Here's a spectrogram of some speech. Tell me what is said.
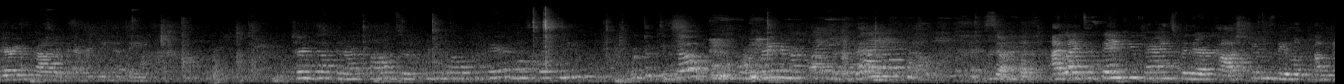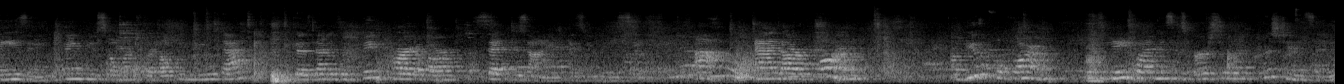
very proud of everything that they've. Turns out that our clouds are pretty well prepared, Ms. Bethany. We're good to go. We're bringing our clouds to bed. So, I'd like to thank you parents for their costumes. They look amazing. Thank you so much for helping me with that because that is a big part of our set design, as you can see. Ah, and our farm a beautiful farm was made by Mrs. Ursula Christensen,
